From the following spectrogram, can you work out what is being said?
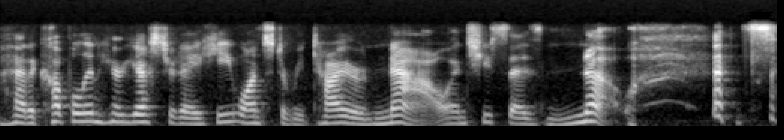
I had a couple in here yesterday. He wants to retire now, and she says no. so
